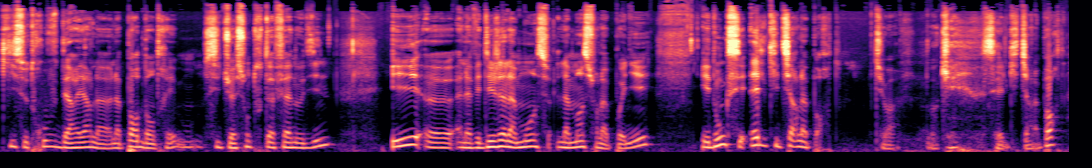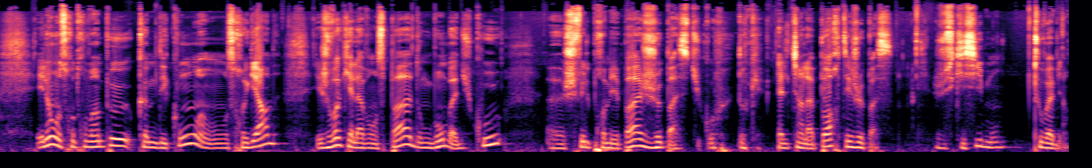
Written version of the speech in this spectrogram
qui se trouve derrière la, porte d'entrée, situation tout à fait anodine, et elle avait déjà la main sur la poignée, et donc c'est elle qui tire la porte tu vois. Ok, c'est elle qui tire la porte. Et là, on se retrouve un peu comme des cons, on se regarde, et je vois qu'elle avance pas, donc bon, bah du coup, euh, je fais le premier pas, je passe du coup. Donc elle tient la porte et je passe. Jusqu'ici, bon, tout va bien.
